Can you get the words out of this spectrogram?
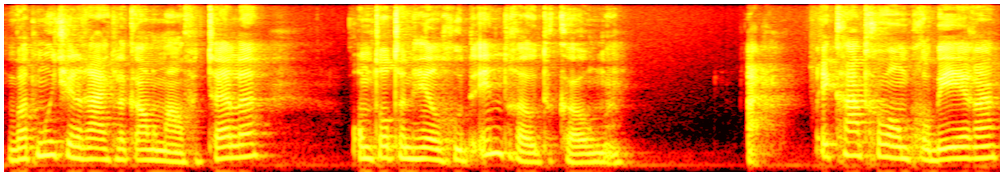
wat moet je er eigenlijk allemaal vertellen om tot een heel goed intro te komen? Nou, ik ga het gewoon proberen.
